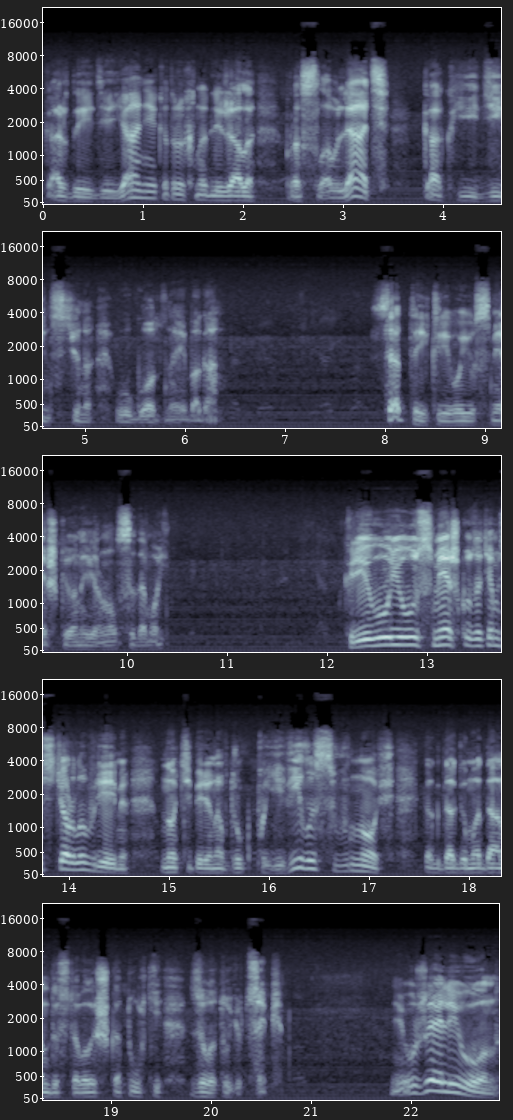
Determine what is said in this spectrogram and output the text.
каждое деяние которых надлежало прославлять, как единственно угодное богам. С этой кривой усмешкой он и вернулся домой. Кривую усмешку затем стерло время, но теперь она вдруг появилась вновь, когда Гамадан доставал из шкатулки золотую цепь. Неужели он,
